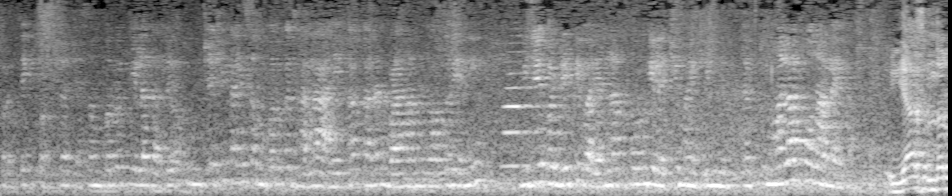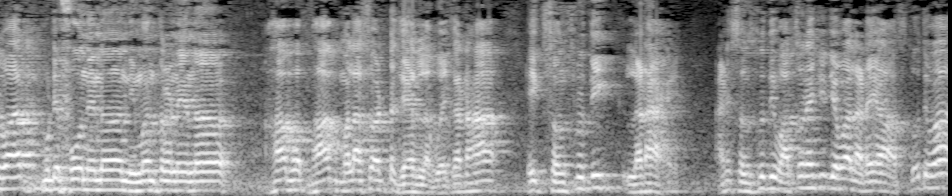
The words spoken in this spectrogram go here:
प्रत्येक पक्षाच्या संपर्क केला जातोय. तुमच्याशी काही संपर्क झाला आहे का? कारण बाळा यांनी विजय वडेट्टीवार यांना फोन केल्याची माहिती मिळते. तर तुम्हाला फोन आलाय का? या संदर्भात कुठे फोन येणं निमंत्रण येणं हा भाग मला असं वाटतं गैर लागू आहे. कारण हा एक सांस्कृतिक लढा आहे. आणि संस्कृती वाचवण्याची जेव्हा लढाई असतो तेव्हा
